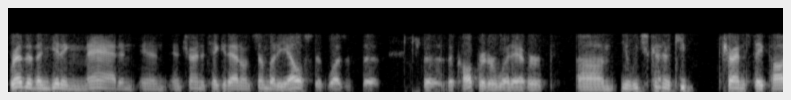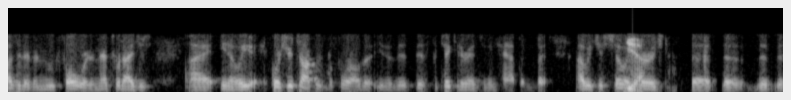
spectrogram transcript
rather than getting mad and and and trying to take it out on somebody else that wasn't the the the culprit or whatever um you know we just got to keep trying to stay positive and move forward and that's what I just I you know of course your talk was before all the you know this, this particular incident happened but I was just so Yeah. encouraged the, the the the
